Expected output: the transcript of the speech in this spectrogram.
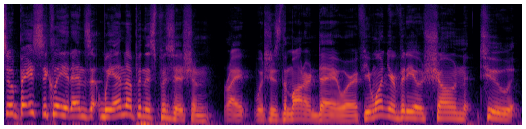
So basically, it ends. We end up in this position, right, which is the modern day, where if you want your video shown to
